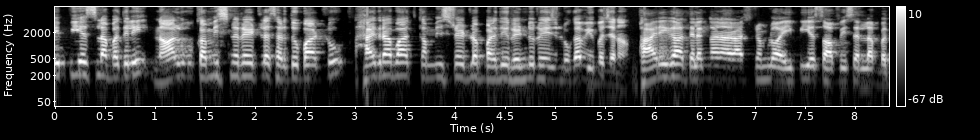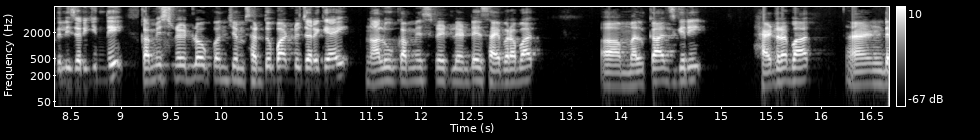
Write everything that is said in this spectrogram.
ఏపీఎస్ ల బదిలీ నాలుగు కమిషనరేట్ల సర్దుబాట్లు హైదరాబాద్ కమిషనరేట్లో పరిధి రెండు రేంజ్లుగా విభజన. భారీగా తెలంగాణ రాష్ట్రంలో ఐపీఎస్ ఆఫీసర్ల బదిలీ జరిగింది. కమిషనరేట్లో కొంచెం సర్దుబాట్లు జరిగాయి. నాలుగు కమిషనరేట్లు అంటే Cyberabad Malkajgiri Hyderabad and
